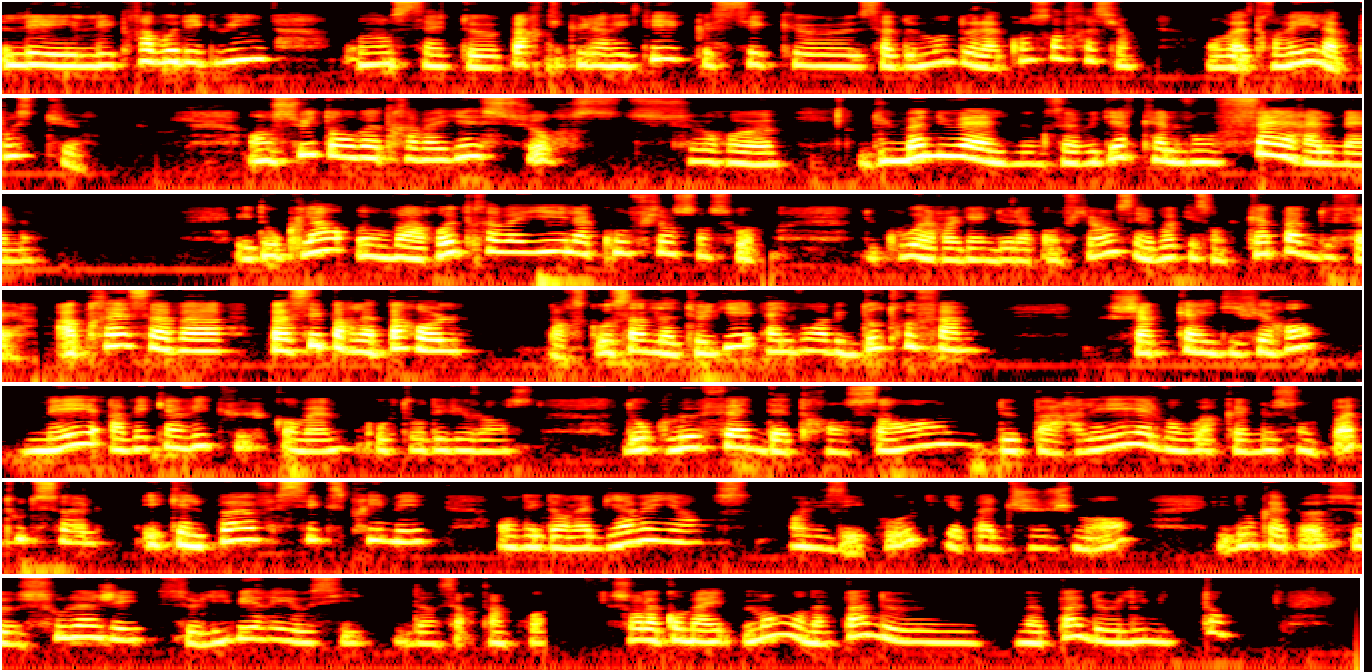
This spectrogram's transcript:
les, les travaux d'aiguille ont cette particularité que c'est que ça demande de la concentration. On va travailler la posture. Ensuite, on va travailler sur, sur euh, du manuel. Donc, ça veut dire qu'elles vont faire elles-mêmes. Et donc là, on va retravailler la confiance en soi. Du coup, elles regagnent de la confiance et elles voient qu'elles sont capables de faire. Après, ça va passer par la parole. Parce qu'au sein de l'atelier, elles vont avec d'autres femmes. Chaque cas est différent, mais avec un vécu quand même autour des violences. Donc le fait d'être ensemble, de parler, elles vont voir qu'elles ne sont pas toutes seules et qu'elles peuvent s'exprimer. On est dans la bienveillance, on les écoute, il n'y a pas de jugement, et donc elles peuvent se soulager, se libérer aussi d'un certain poids. Sur l'accompagnement, on n'a pas de, on n'a pas de limite.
